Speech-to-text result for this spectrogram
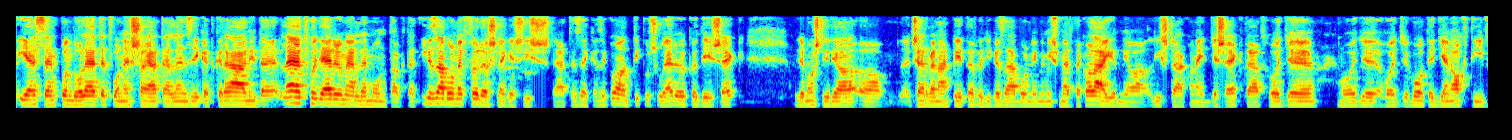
ilyen szempontból lehetett volna egy saját ellenzéket kreálni, de lehet, hogy erről már lemondtak. Tehát igazából meg fölösleges is. Tehát ezek, ezek olyan típusú erőködések, Ugye most írja a Cservenák Péter, hogy igazából még nem ismertek aláírni a listákon egyesek, tehát hogy, hogy, hogy volt egy ilyen aktív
